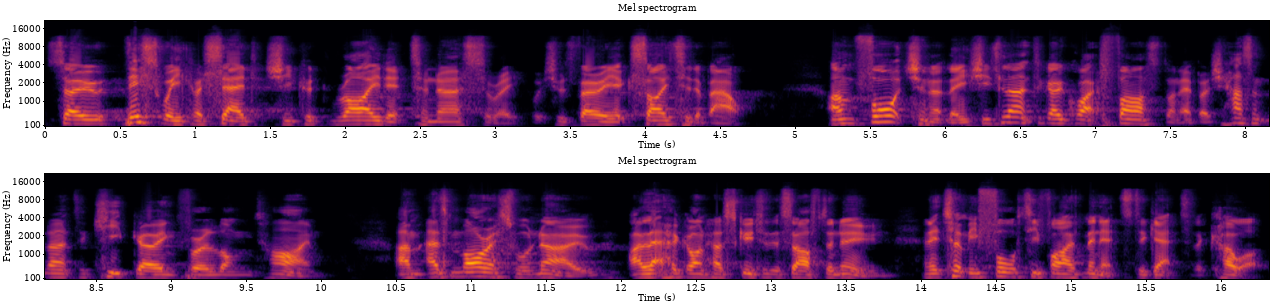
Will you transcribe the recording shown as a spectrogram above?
So, this week I said she could ride it to nursery, which she was very excited about. Unfortunately, she's learnt to go quite fast on it, but she hasn't learnt to keep going for a long time. Um, as Morris will know, I let her go on her scooter this afternoon, and it took me 45 minutes to get to the co-op,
